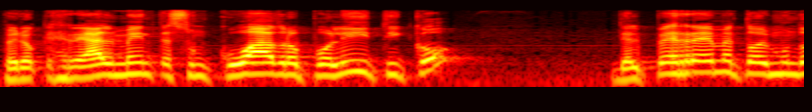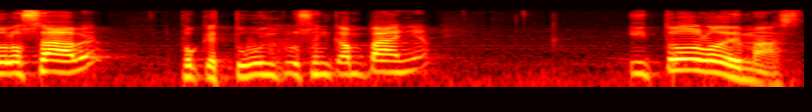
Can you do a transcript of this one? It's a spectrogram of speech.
pero que realmente es un cuadro político del PRM, todo el mundo lo sabe, porque estuvo incluso en campaña, y todo lo demás.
